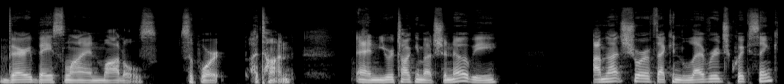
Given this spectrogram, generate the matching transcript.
very baseline models support a ton. And you were talking about Shinobi. I'm not sure if that can leverage QuickSync.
